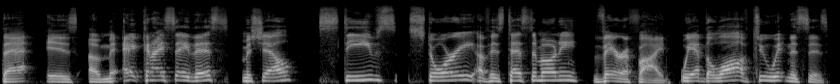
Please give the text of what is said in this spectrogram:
That is amazing. Hey, can I say this, Michelle? Steve's story of his testimony verified. We have the law of two witnesses,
